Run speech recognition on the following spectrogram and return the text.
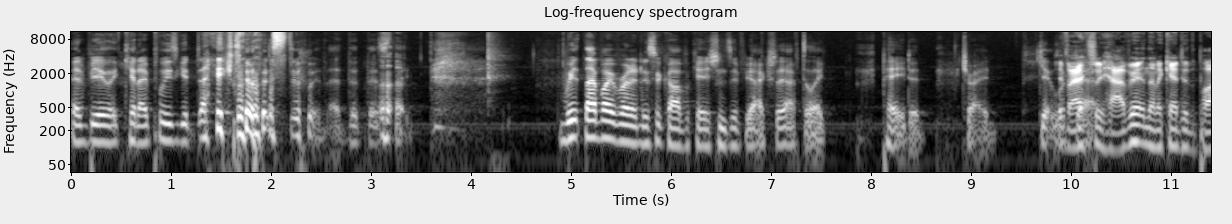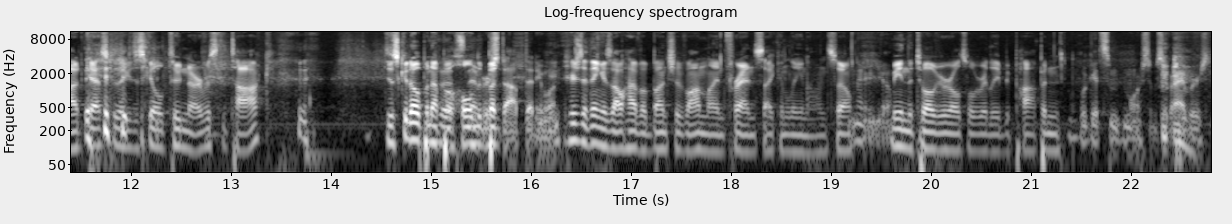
and being like, "Can I please get diagnosed with, that- with this thing?" We, that might run into some complications if you actually have to like pay to try and get if I actually have it and then I can't do the podcast because I just get a little too nervous to talk, this could open at. up a whole new. never But stopped anyone. here's the thing: is I'll have a bunch of online friends I can lean on. So There you go. me and the 12 year olds will really be popping. We'll get some more subscribers.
